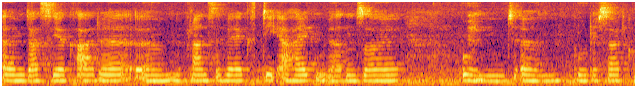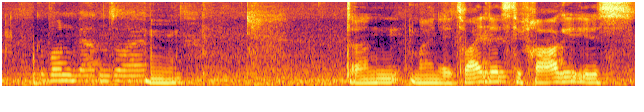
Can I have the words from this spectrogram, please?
ähm, dass hier gerade ähm, eine Pflanze wächst, die erhalten werden soll und wo das Saatgut gewonnen werden soll. Mhm. Dann meine zweitletzte Frage ist,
